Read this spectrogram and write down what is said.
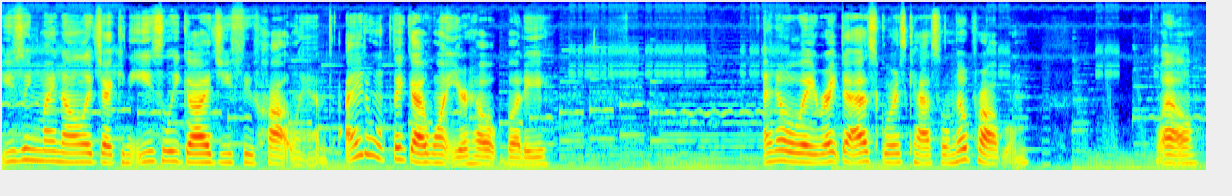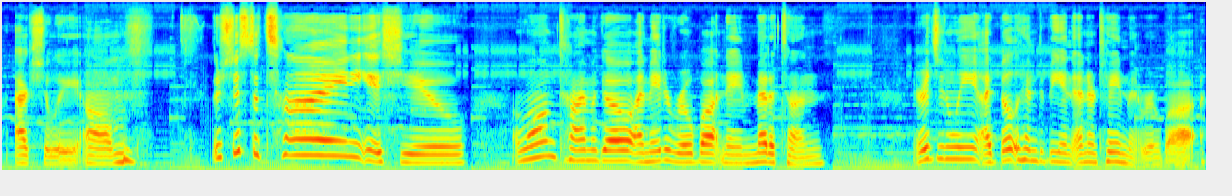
Using my knowledge, I can easily guide you through Hotland. I don't think I want your help, buddy. I know a way right to Asgore's castle, no problem. Well, actually, um, there's just a tiny issue. A long time ago, I made a robot named Mettaton. Originally, I built him to be an entertainment robot.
